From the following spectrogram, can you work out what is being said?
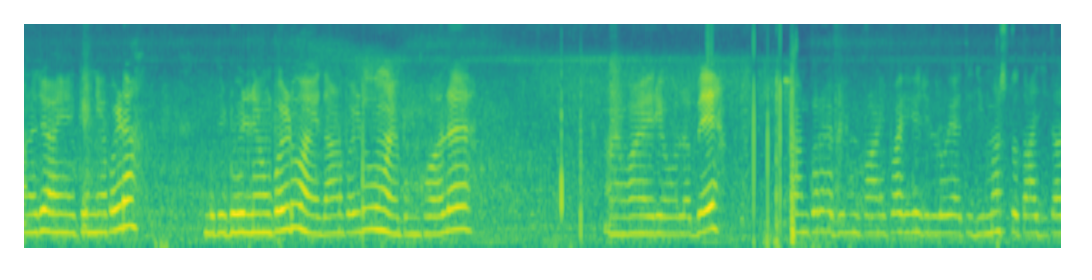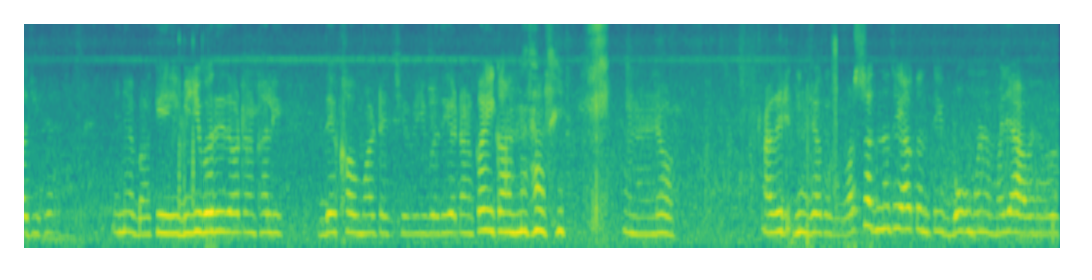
અને જે અહીંયા કેન્યા પડ્યા, બધી ઢોલને હું પડ્યું અહીં દાણ પડ્યું અહીં પંખો હાલે અને વાયરિયા ઓલા બે. કામ કરે છે બિહાન પાણી પાઈ છે લોયાથી જે મસ્ત તાજી તાજી છે એને બાકી બીજી બધી અટાણ ખાલી દેખાવ માટે જ છે, બીજી બધી અટણ કંઈ કામ નથી આવતી. અને જો, આવી રીતનું છે કે વરસાદ નથી આવતો ને તે બહુ મને મજા આવે હવે.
